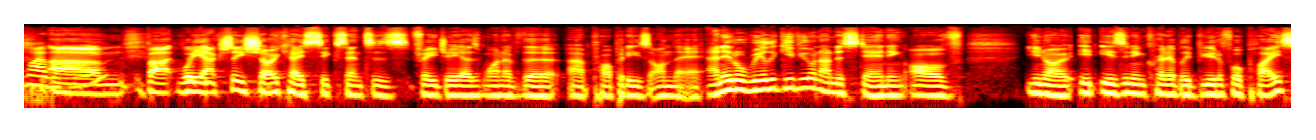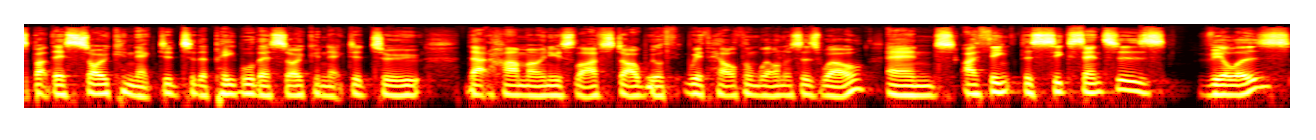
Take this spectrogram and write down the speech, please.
Why wouldn't you? but we actually showcase Six Senses Fiji as one of the uh, properties on there, and it'll really give you an understanding of. You know, it is an incredibly beautiful place, but they're so connected to the people. They're so connected to that harmonious lifestyle with with health and wellness as well. And I think the Six Senses villas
